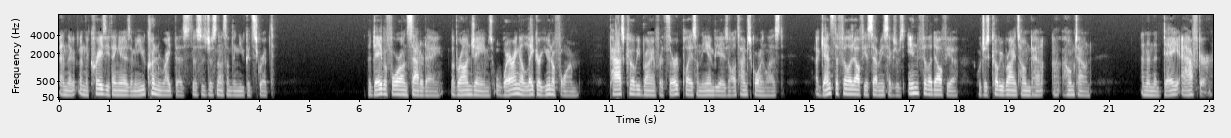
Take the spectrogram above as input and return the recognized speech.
And the and the crazy thing is, I mean, you couldn't write this. This is just not something you could script. The day before on Saturday, LeBron James, wearing a Laker uniform, passed Kobe Bryant for third place on the NBA's all-time scoring list against the Philadelphia 76ers in Philadelphia which is Kobe Bryant's hometown. Uh, hometown, and then the day after,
